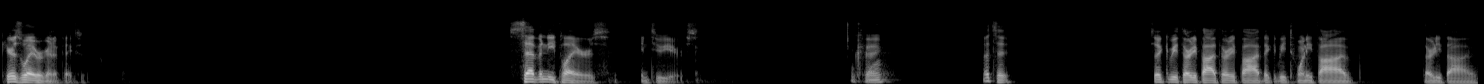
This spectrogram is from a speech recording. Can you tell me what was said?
here's the way we're going to fix it. 70 players in two years. Okay. That's it. So it could be 35, 35. It could be 25, 35.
